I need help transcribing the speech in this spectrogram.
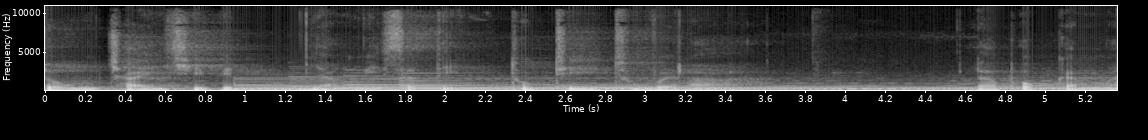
จงใช้ชีวิตอย่างมีสติทุกที่ทุกเวลา แล้วพบกันไหม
